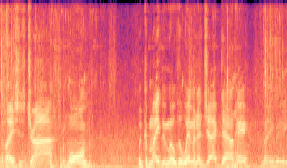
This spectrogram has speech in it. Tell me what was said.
Place is dry, and warm. We could maybe move the women and Jack down here. Maybe.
